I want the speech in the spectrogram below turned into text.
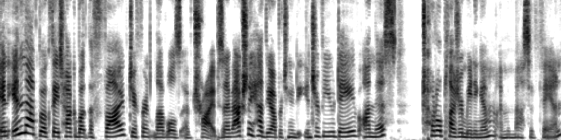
And in that book, they talk about the five different levels of tribes. And I've actually had the opportunity to interview Dave on this. Total pleasure meeting him. I'm a massive fan.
